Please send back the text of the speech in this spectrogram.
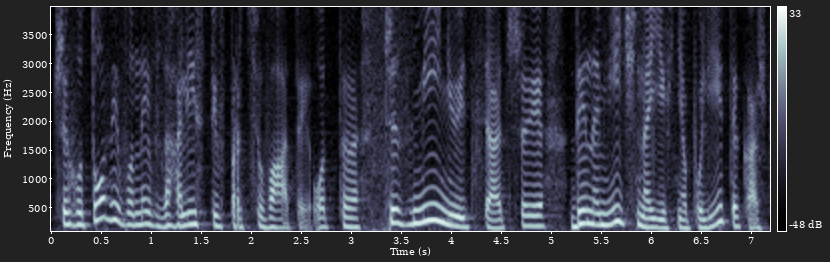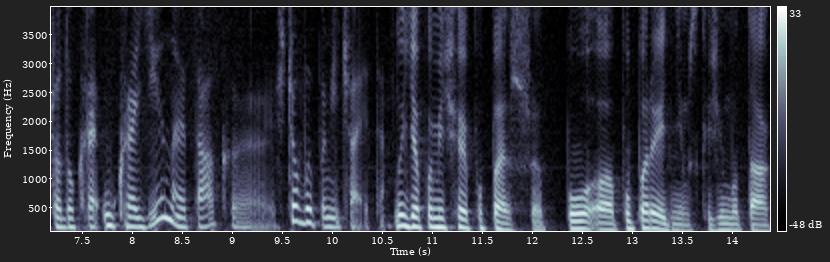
Чи готові вони взагалі співпрацювати? От е, чи змінюється, чи динамічна їхня політика щодо Кра- України? Так Е, що ви помічаєте? Ну, я помічаю, по е, попереднім, скажімо так,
